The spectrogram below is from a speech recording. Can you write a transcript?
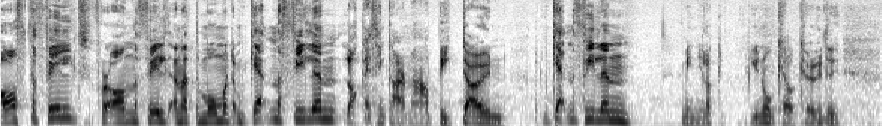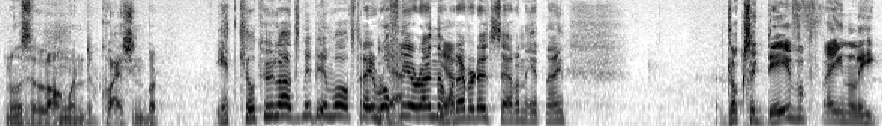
off the field for on the field? And at the moment, I'm getting the feeling. Look, I think Armagh beat down, but I'm getting the feeling mean, you look, you know Kilcoo. The, I know this is a long-winded question, but eight Kilcoo lads maybe involved today, roughly Yeah. around that, Yeah. whatever it is, seven, eight, nine. It looks like they've finally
